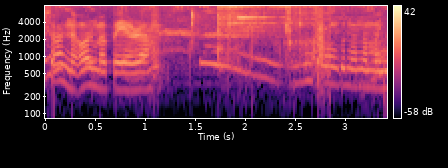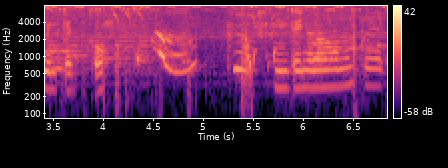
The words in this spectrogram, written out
Sana all mapera. Hintayin ko na naman yung pet ko. Hintay na lang ako ng pet.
